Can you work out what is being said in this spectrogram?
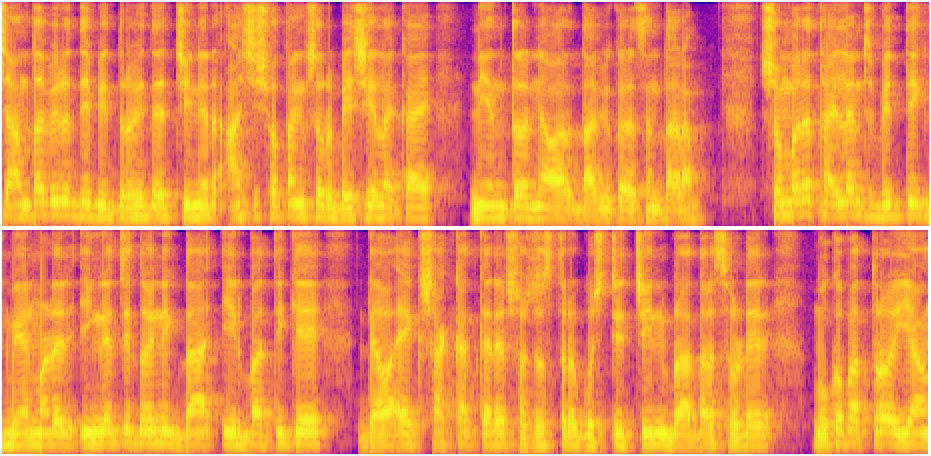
জান্তা বিরোধী বিদ্রোহীদের চীনের আশি শতাংশের বেশি এলাকায় নিয়ন্ত্রণ নেওয়ার দাবি করেছেন তারা। সোমবারে থাইল্যান্ড ভিত্তিক মিয়ানমারের ইংরেজি দৈনিক দ্য ইরবাতিকে দেওয়া এক সাক্ষাৎকারে সশস্ত্র গোষ্ঠী চীন ব্রাদার্সহুডের মুখপাত্র ইয়াং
